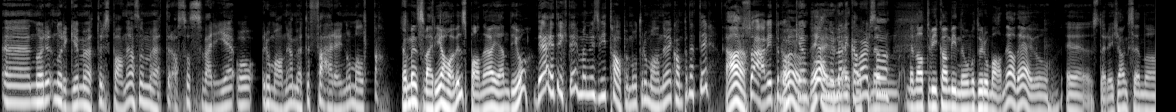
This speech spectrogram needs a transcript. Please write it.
Uh, når Norge møter Spania, så møter altså Sverige og Romania møter Færøyene og Malta. Ja, Men Sverige har vel Spania igjen, de òg? Det er helt riktig, men hvis vi taper mot Romania i kampen etter, ja. så er vi tilbake igjen på null likevel. Men, men, at vi kan vinne mot Romania, det er jo eh, større sjanse enn å,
